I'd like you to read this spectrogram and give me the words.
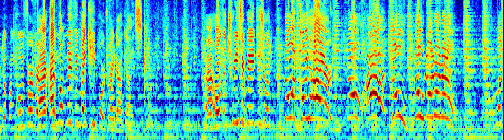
Nope, I'm going further. I, I'm not moving my keyboard right now, guys. Uh, all the trees are being destroyed. No, I'm going higher. No, ah, no, no, no, no, no, no. I'm like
